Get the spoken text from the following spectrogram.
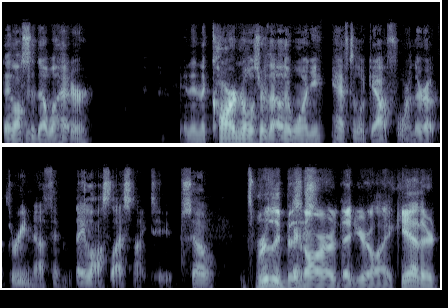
They lost a doubleheader. And then the Cardinals are the other one you have to look out for, and they're up three nothing. They lost last night too. So It's really bizarre that you're like, yeah, they're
